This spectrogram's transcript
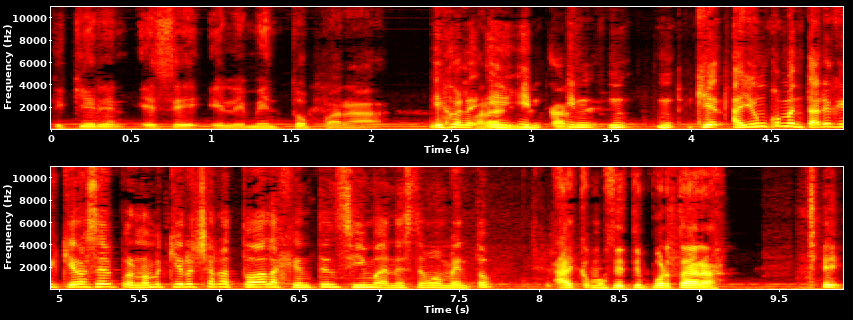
que quieren ese elemento para. Híjole, y, hay un comentario que quiero hacer, pero no me quiero echar a toda la gente encima en este momento. Ay, como si te importara. Sí,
